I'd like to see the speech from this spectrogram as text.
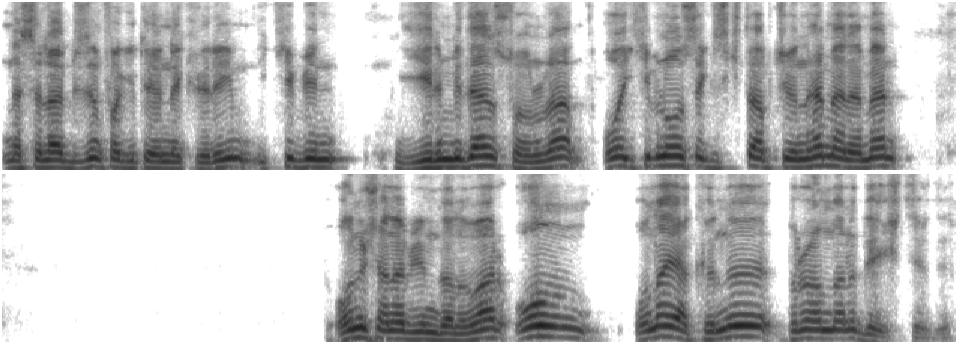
mesela bizim fakülte örnek vereyim. 2020'den sonra o 2018 kitapçığın hemen hemen 13 ana bilim dalı var. 10 ona yakını programlarını değiştirdi.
